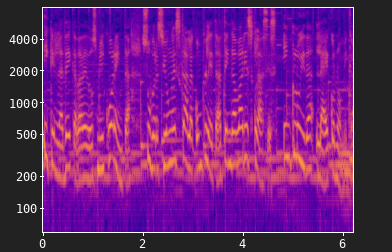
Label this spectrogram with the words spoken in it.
y que en la década de 2040 su versión a escala completa tenga varias clases, incluida la económica.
